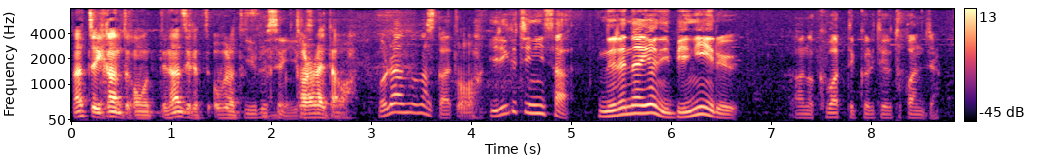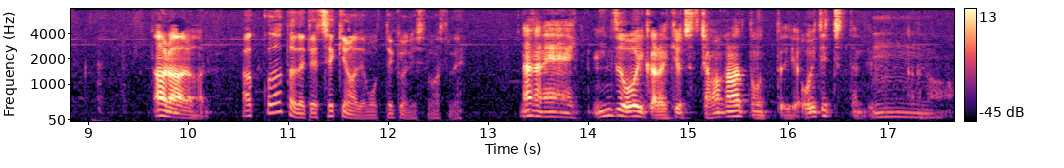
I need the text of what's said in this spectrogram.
なっちゃいかんとか思ってなぜかオブラート取られたわ。俺あのなんか入り口にさ濡れないようにビニールあの配ってくれてるとこあるじゃんあるあるある。あっこだったら大体席まで持っていくようにしてますね。なんかね人数多いから今日ちょっと邪魔かなと思って置いてっちゃったんであの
